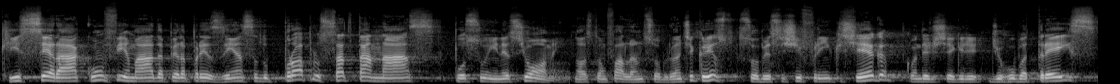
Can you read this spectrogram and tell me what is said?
que será confirmada pela presença do próprio Satanás possuindo esse homem. Nós estamos falando sobre o anticristo, sobre esse chifrinho que chega, quando ele chega, ele derruba três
